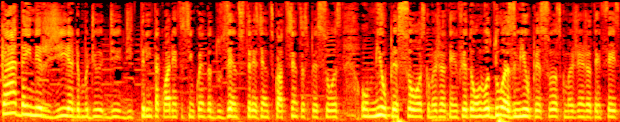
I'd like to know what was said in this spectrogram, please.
Cada energia de, de, de 30, 40, 50, 200, 300, 400 pessoas, ou mil pessoas, como eu já tenho feito, ou duas mil pessoas, como a gente já tem feito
